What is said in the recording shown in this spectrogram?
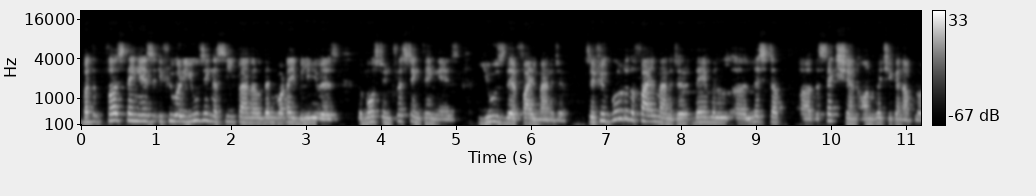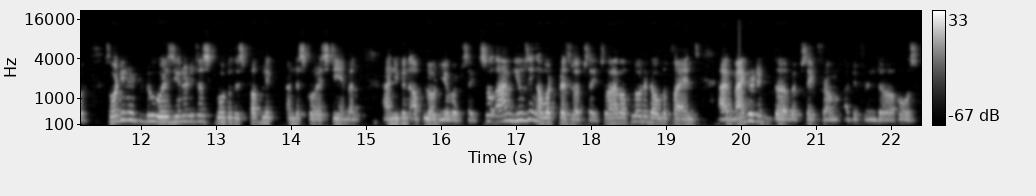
But the first thing is if you are using a cPanel then what I believe is the most interesting thing is use their file manager. So if you go to the file manager they will uh, list up uh, the section on which you can upload. So what you need to do is you need to just go to this public underscore HTML and you can upload your website. So I'm using a WordPress website. So I've uploaded all the files. I've migrated the website from a different uh, host.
